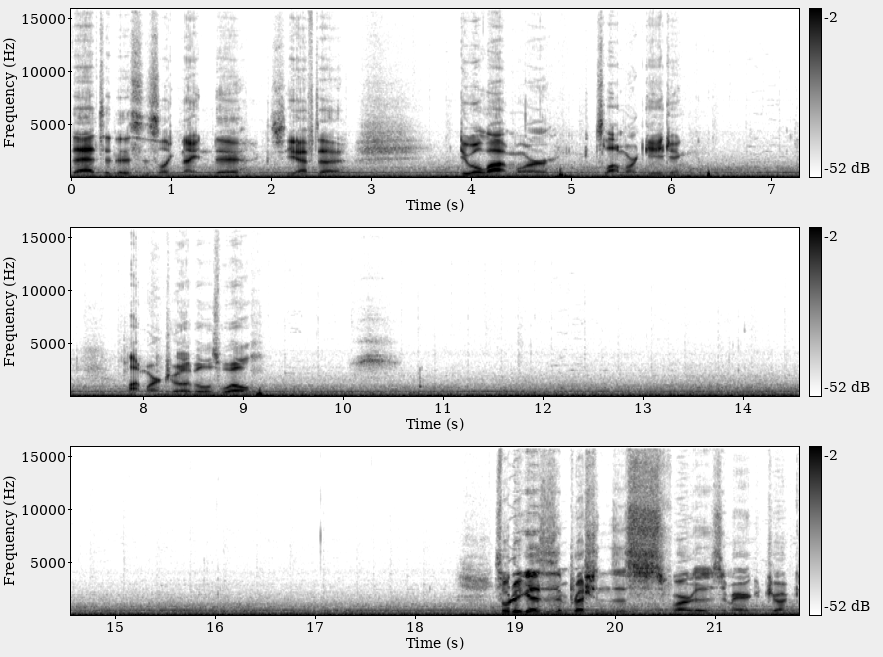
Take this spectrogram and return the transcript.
that to this is like night and day because you have to do a lot more it's a lot more engaging a lot more enjoyable as well So what are you guys' impressions as far as American Truck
